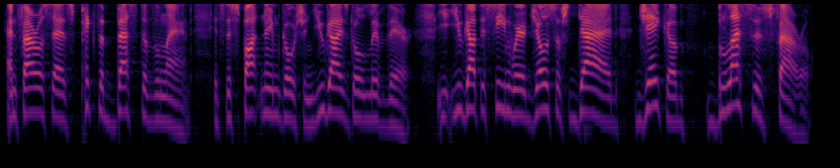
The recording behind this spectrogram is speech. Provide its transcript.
and Pharaoh says, Pick the best of the land. It's this spot named Goshen. You guys go live there. You got the scene where Joseph's dad, Jacob, blesses Pharaoh,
